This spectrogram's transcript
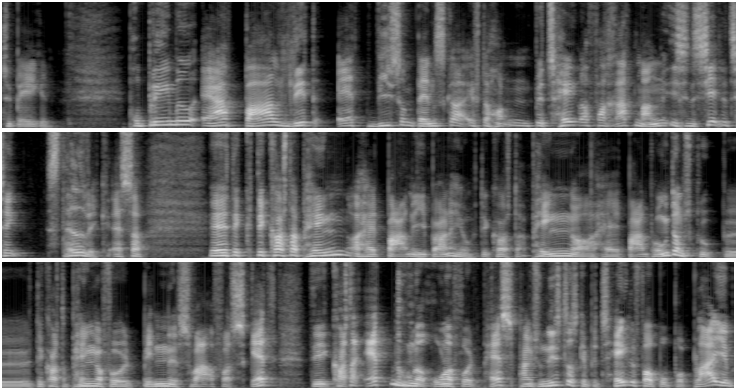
tilbage igen. Problemet er bare lidt, at vi som danskere efterhånden betaler for ret mange essentielle ting stadigvæk. Altså, Øh, Øh, det, det koster penge at have et barn i børnehave. Det koster penge at have et barn på ungdomsklub. Øh, det koster penge at få et bindende svar fra skat. Det koster 1800 kroner for et pas. Pensionister skal betale for at bo på plejehjem.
